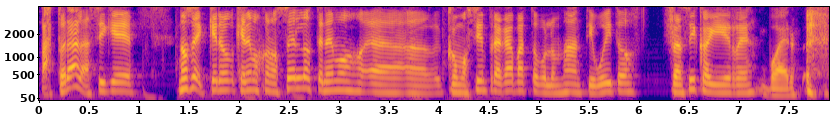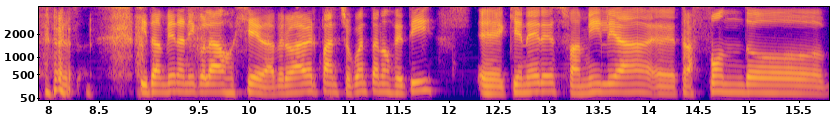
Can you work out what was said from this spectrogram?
pastoral. Así que, no sé, quiero, queremos conocerlos. Tenemos, eh, como siempre, acá parto por los más antiguitos. Francisco Aguirre. Bueno. y también a Nicolás Ojeda. Pero a ver, Pancho, cuéntanos de ti. Eh, quién eres, familia, eh, trasfondo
